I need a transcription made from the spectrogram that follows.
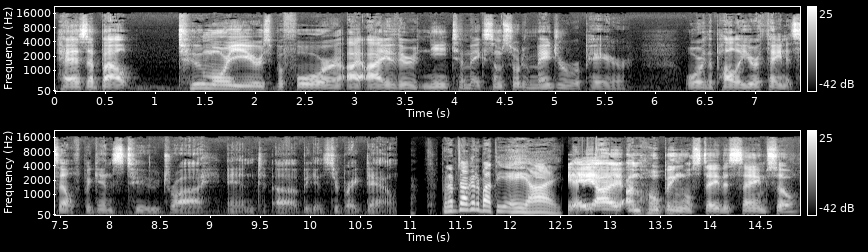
has about two more years before I either need to make some sort of major repair or the polyurethane itself begins to dry and uh, begins to break down. But I'm talking about the AI. The AI, I'm hoping, will stay the same. So,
